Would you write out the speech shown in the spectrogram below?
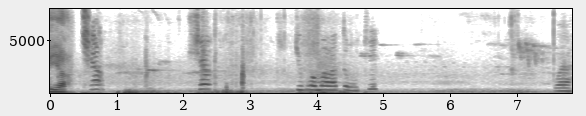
Iya. Coba malah tungkit. Wah.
